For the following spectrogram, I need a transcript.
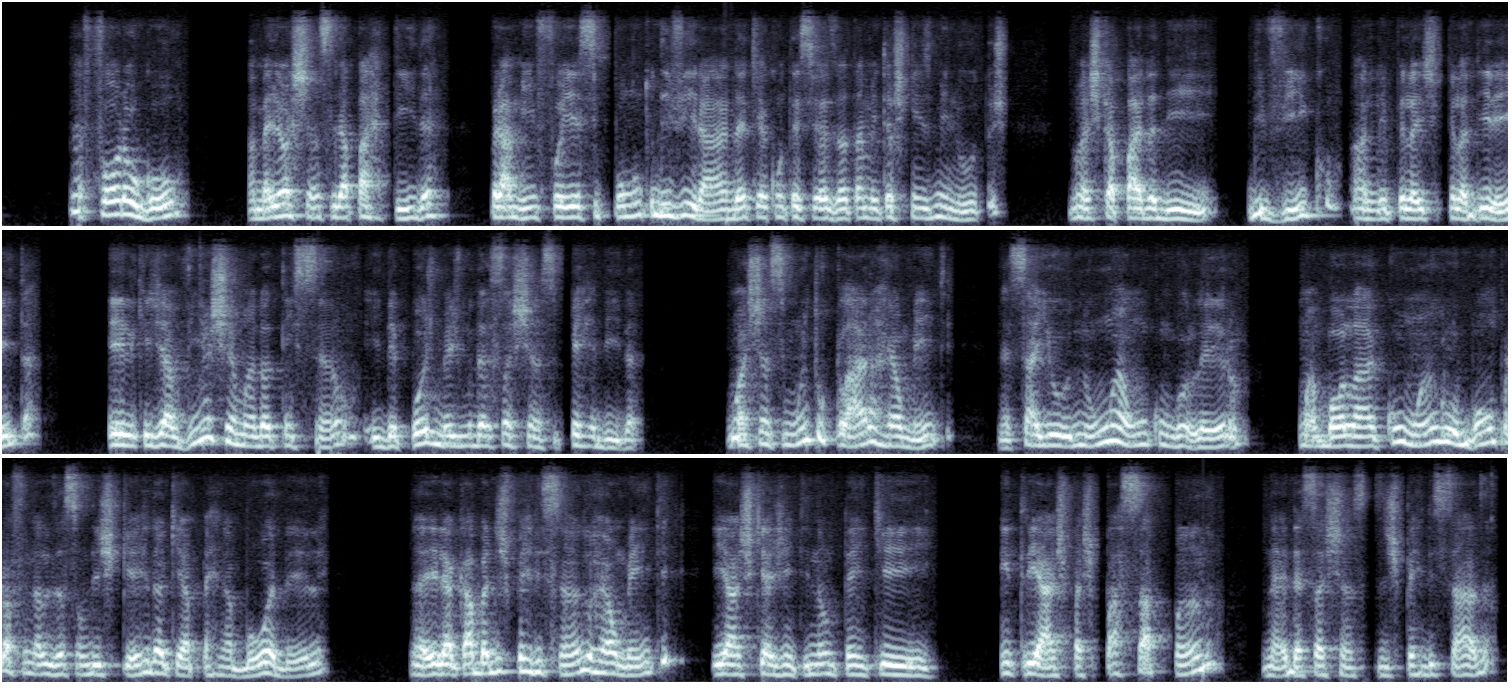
né, fora o gol, a melhor chance da partida. Para mim foi esse ponto de virada que aconteceu exatamente aos 15 minutos, numa escapada de, de Vico, ali pela, pela direita. Ele que já vinha chamando atenção e depois mesmo dessa chance perdida, uma chance muito clara realmente, né, saiu no 1 a 1 com o goleiro, uma bola com um ângulo bom para a finalização de esquerda, que é a perna boa dele. Né? Ele acaba desperdiçando realmente, e acho que a gente não tem que, entre aspas, passar pano né, dessa chance desperdiçada.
